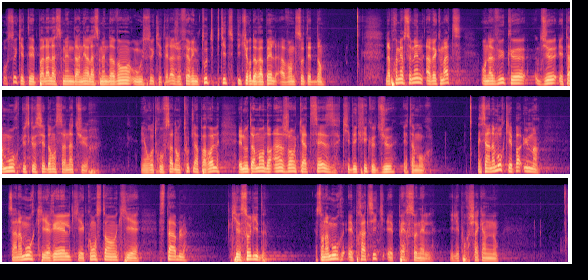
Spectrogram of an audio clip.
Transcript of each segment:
Pour ceux qui n'étaient pas là la semaine dernière, la semaine d'avant, ou ceux qui étaient là, je vais faire une toute petite piqûre de rappel avant de sauter dedans. La première semaine, avec Matt, on a vu que Dieu est amour puisque c'est dans sa nature. Et on retrouve ça dans toute la parole, et notamment dans 1 Jean 4, 16, qui décrit que Dieu est amour. Et c'est un amour qui n'est pas humain. C'est un amour qui est réel, qui est constant, qui est stable, qui est solide. Son amour est pratique et personnel. Il est pour chacun de nous.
